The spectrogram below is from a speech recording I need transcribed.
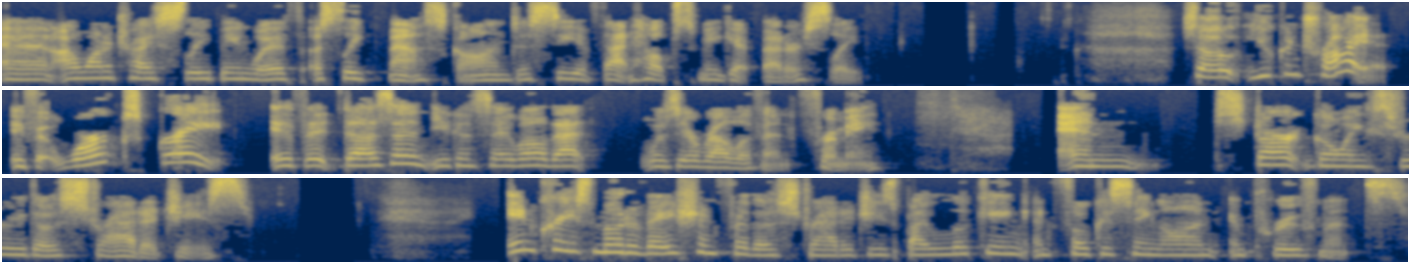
and i want to try sleeping with a sleep mask on to see if that helps me get better sleep. So you can try it. If it works great. If it doesn't you can say well that was irrelevant for me. And start going through those strategies. Increase motivation for those strategies by looking and focusing on improvements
